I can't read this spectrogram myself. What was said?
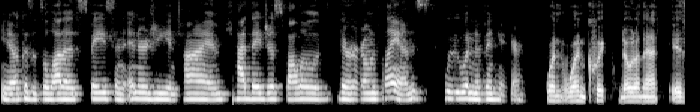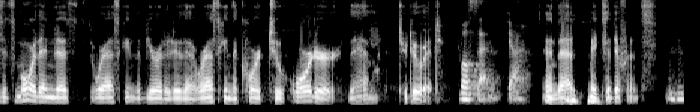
you know, because it's a lot of space and energy and time. Had they just followed their own plans, we wouldn't have been here. One one quick note on that is it's more than just we're asking the bureau to do that. We're asking the court to order them to do it. Well said. Yeah. And that makes a difference. Mm-hmm.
